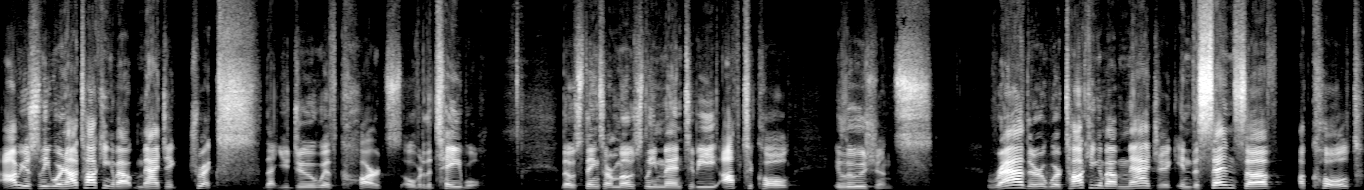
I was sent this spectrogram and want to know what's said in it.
Obviously, we're not talking about magic tricks that you do with cards over the table. Those things are mostly meant to be optical illusions. Rather, we're talking about magic in the sense of occult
